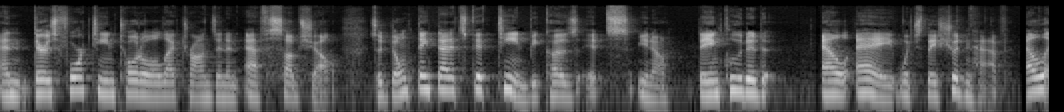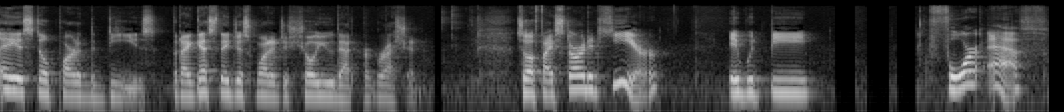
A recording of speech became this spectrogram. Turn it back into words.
And there's 14 total electrons in an F subshell. So don't think that it's 15 because it's, you know, they included LA, which they shouldn't have. LA is still part of the D's, but I guess they just wanted to show you that progression. So if I started here, it would be 4F,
